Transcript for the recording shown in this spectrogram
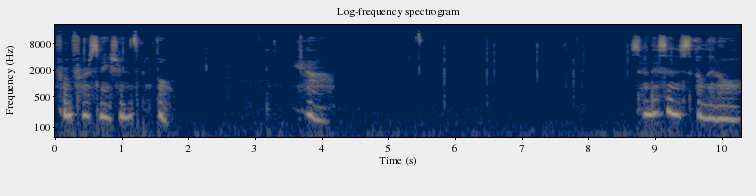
from First Nations Yeah. So, this is a little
